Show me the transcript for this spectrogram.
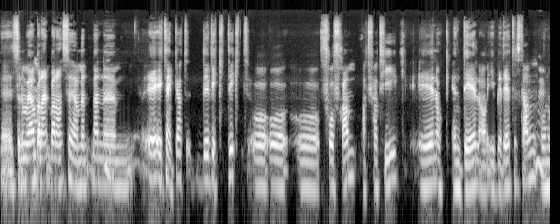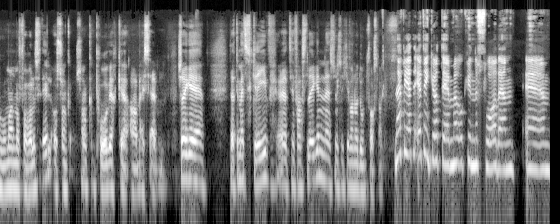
Eh, Så det må være en balanse her. Men, men eh, jeg, jeg tenker at det er viktig å, å, å få fram at fatigue er nok en del av IBD-tilstanden, og noe man må forholde seg til, og som, som kan påvirke arbeidsevnen. Så jeg, dette med et skriv til fastlegen syns jeg ikke var noe dumt forslag. Nei, for jeg, jeg, tenker jo at det med å kunne få den eh,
